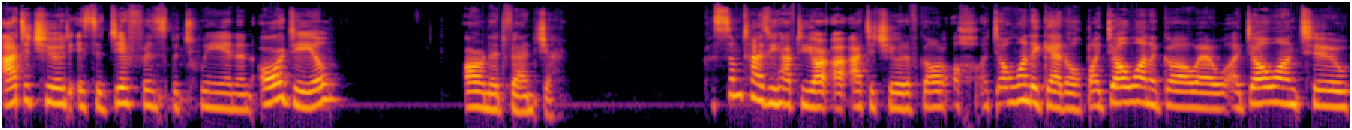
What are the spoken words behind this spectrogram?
Attitude is the difference between an ordeal or an adventure. Because sometimes we have the uh, attitude of going, oh, I don't want to get up. I don't want to go out. I don't want to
